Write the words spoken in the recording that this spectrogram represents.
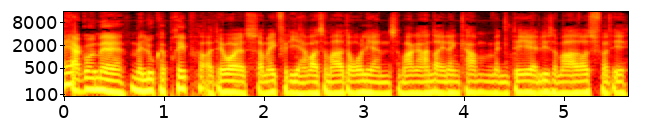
jeg har gået med, med Luca Prip, og det var som ikke, fordi han var så meget dårligere end så mange andre i den kamp, men det er lige så meget også for det,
